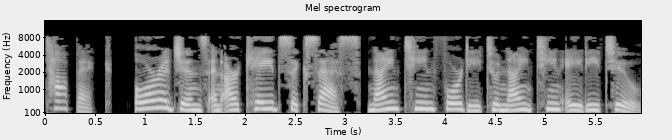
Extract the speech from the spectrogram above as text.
Topic: Origins and arcade success 1940 to 1982.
